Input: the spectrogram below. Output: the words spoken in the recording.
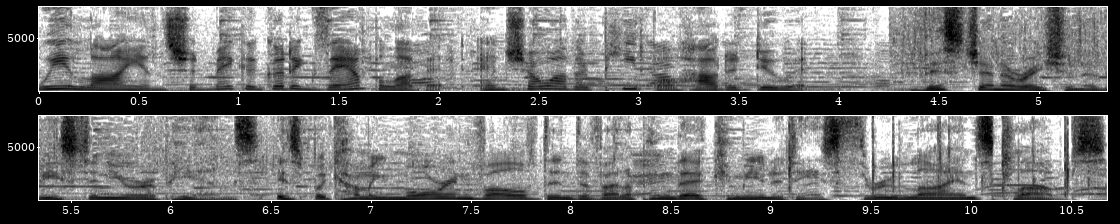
We Lions should make a good example of it and show other people how to do it. This generation of Eastern Europeans is becoming more involved in developing their communities through Lions clubs.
